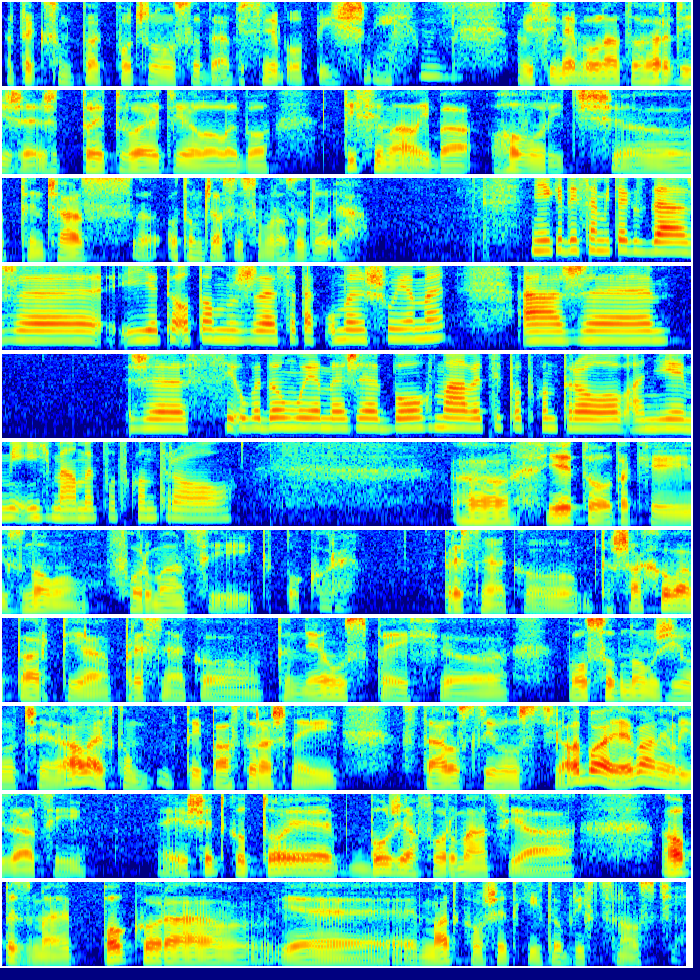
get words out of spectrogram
A tak som tak počul o sebe, aby si nebol píšný. Mm. Aby si nebol na to hrdý, že, že to je tvoje dielo, lebo ty si mal iba hovoriť e, ten čas, e, o tom čase som rozhodol ja. Niekedy sa mi tak zdá, že je to o tom, že sa tak umenšujeme a že, že si uvedomujeme, že Boh má veci pod kontrolou a nie my ich máme pod kontrolou. Je to o takej znovu formácii k pokore. Presne ako tá šachová partia, presne ako ten neúspech v osobnom živote, ale aj v tom, tej pastoračnej starostlivosti, alebo aj evangelizácii. Hej, všetko to je Božia formácia a opäť sme, pokora je matkou všetkých dobrých cností.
